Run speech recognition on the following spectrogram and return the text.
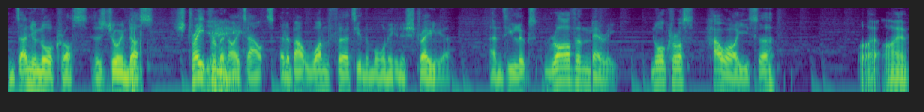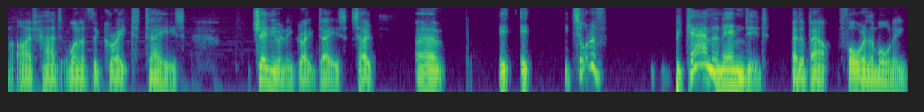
And Daniel Norcross has joined us straight from a night out at about 1:30 in the morning in Australia. And he looks rather merry. Norcross, how are you, sir? I, I've I've had one of the great days, genuinely great days. So, um, it it it sort of began and ended at about four in the morning,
